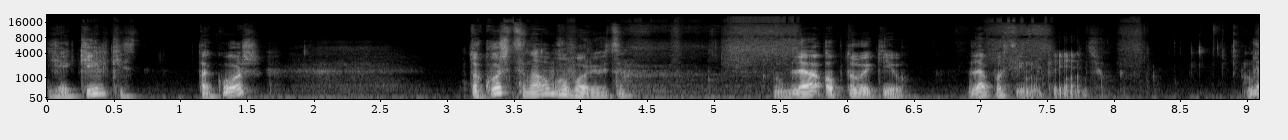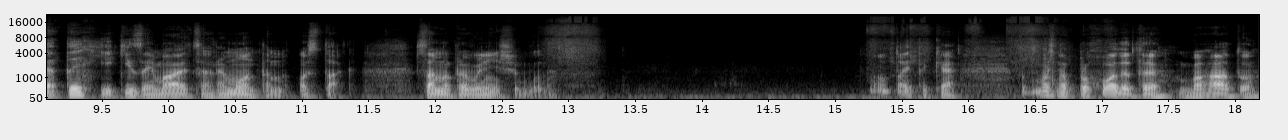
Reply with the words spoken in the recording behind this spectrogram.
Є кількість. Також, також ціна обговорюється для оптовиків, для постійних клієнтів, для тих, які займаються ремонтами. Ось так. Саме правильніше буде. Ну, та й таке. Тут можна проходити багато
